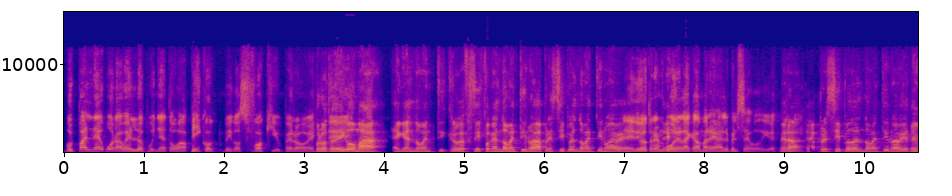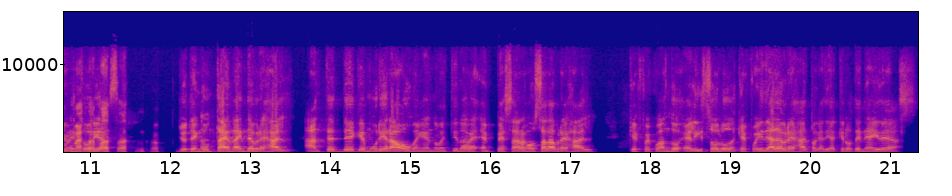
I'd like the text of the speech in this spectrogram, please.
Voy para el network a verlo, puñeto, a pico, because fuck you. Pero, pero te este digo más, en el 90, creo que sí, fue en el 99, a principio del 99. Le dio otra embole a la cámara y Albert se jodió. Mira, al principio del 99, yo tengo una historia. Yo tengo un timeline de Brejal. Antes de que muriera Owen en el 99, empezaron a usar a Brejal, que fue cuando él hizo lo que fue idea de Brejal, para que diga que no tenía ideas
